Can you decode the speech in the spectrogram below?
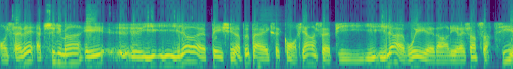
on le savait absolument. Et euh, il, il, a pêché un peu par excès de confiance. Puis il, il a avoué dans les récentes sorties,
